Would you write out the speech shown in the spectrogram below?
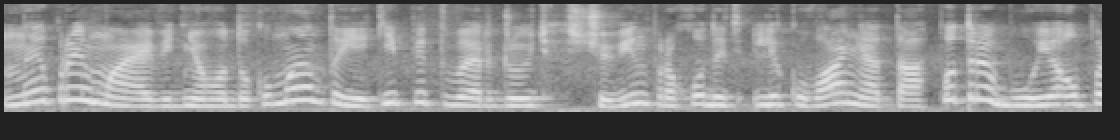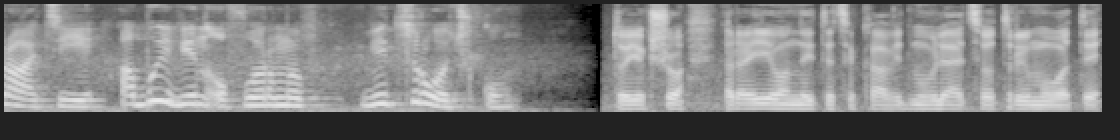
не приймає від нього документи, які підтверджують, що він проходить лікування та потребує операції, аби він оформив відсрочку. То якщо районний ТЦК відмовляється отримувати,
